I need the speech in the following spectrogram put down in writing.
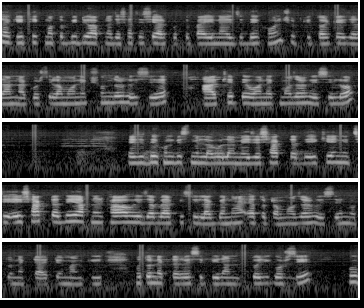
থাকি ঠিক মতো ভিডিও আপনাদের সাথে শেয়ার করতে পারি না এই যে দেখুন, শুটকির তরকারি যে রান্না করছিলাম, অনেক সুন্দর হয়েছে। আর খেতেও অনেক মজার হয়েছিল। এই যে দেখুন বিসমিল্লা বলে আমি এই যে শাকটা দিয়ে খেয়ে নিচ্ছি। এই শাকটা দিয়ে আপনার খাওয়া হয়ে যাবে আর কিছুই লাগবে না। এতটা মজার হয়েছে, নতুন একটা আইটেম আর কি, নতুন একটা রেসিপি রান, তৈরি করছি। খুব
